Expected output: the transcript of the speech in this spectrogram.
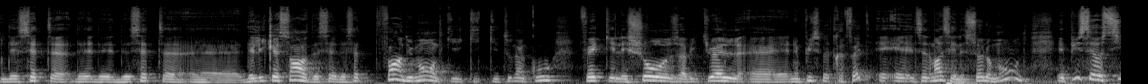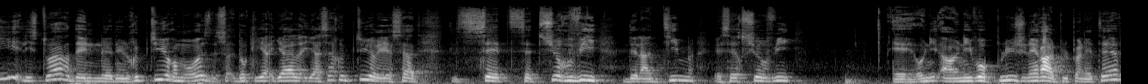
de cette, de, de, cette euh, déliquescence, de, cette, de cette fin du monde qui, qui, qui tout d'un coup fait que les choses habituelles euh, ne puissent pas être faites. Et, elle se demande si elle est seule au monde. Et puis c'est aussi l'histoire d'une rupture amoureuse. Donc il y a, il y a, il y a sa rupture, il y a cette, cette survie de l'intime et cette survie à un niveau plus général, plus planétaire,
